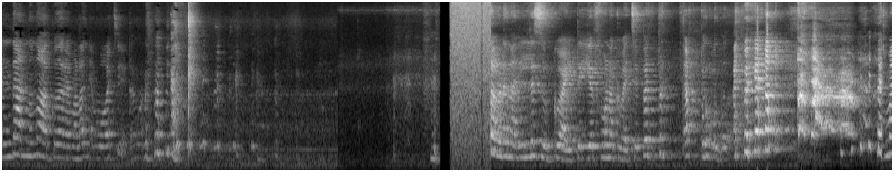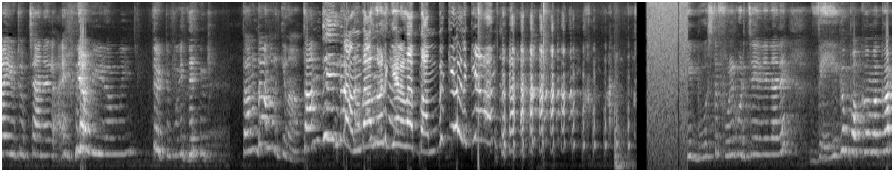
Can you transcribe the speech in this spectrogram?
എന്താണെന്നൊന്നും ആർക്കും അറിയാൻ പാടില്ല. ഞാൻ വാച്ച് ചെയ്യട്ടെ. അവിടെ നല്ല സുഖമായിട്ട് ഇയർഫോൺ ഒക്കെ വെച്ച് മൈ യൂട്യൂബ് ചാനൽ ഞാൻ പോയി തൊട്ടുപോയി തന്താന്ന് വിളിക്കണ? തന്തയില്ല. തന്താന്ന് വിളിക്കണ തന്തക്ക് വിളിക്കണം. ഈ ബൂസ്റ്റ് ഫുൾ കുടിച്ചു കഴിഞ്ഞാൽ വേഗം പൊക്കം വെക്കാം.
